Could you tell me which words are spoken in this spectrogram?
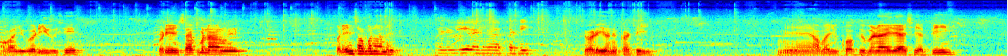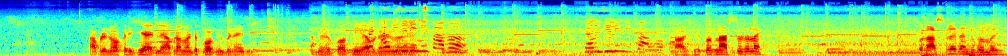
આ બાજુ વડિયું છે. વડિયાનું શાક બનાવવાનું છે. વડિયાનું શાક બનાવવાનું છે? અને કઢી. ને આ બાજુ કોફી બનાવી રહ્યા છે પી આપણે નોકરી થયા એટલે આપણા માટે કોફી બનાવી દે. કોફી આપણે હા. કોઈક નાસ્તો તો લાય. કોઈ નાસ્તો લેતા દુકાનમાંથી.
